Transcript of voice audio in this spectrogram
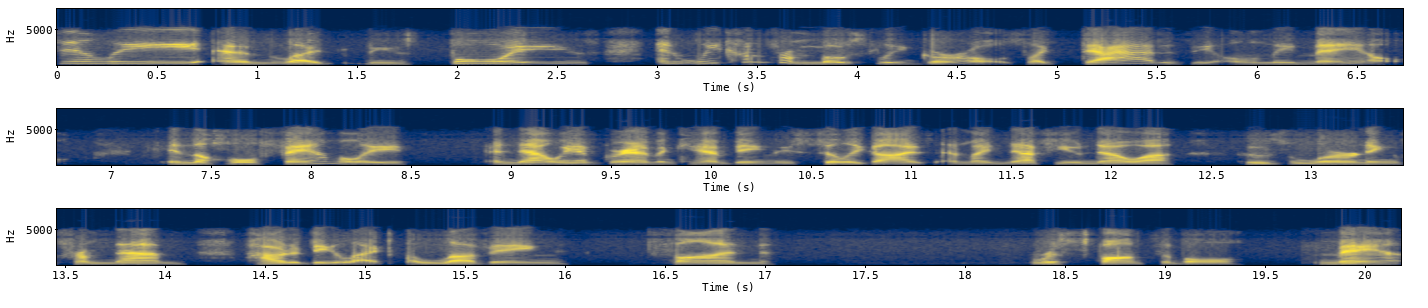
silly and like these boys and we come from mostly girls. Like dad is the only male in the whole family and now we have Graham and Cam being these silly guys and my nephew Noah who's learning from them how to be like a loving, fun, responsible man.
